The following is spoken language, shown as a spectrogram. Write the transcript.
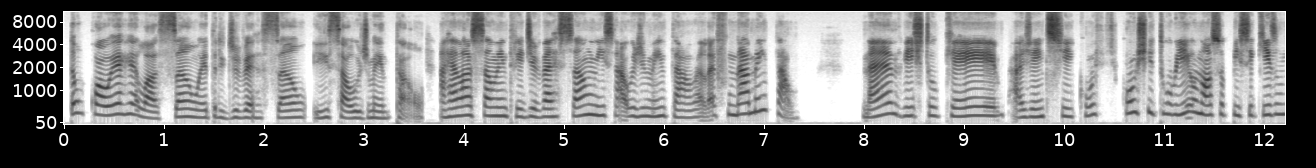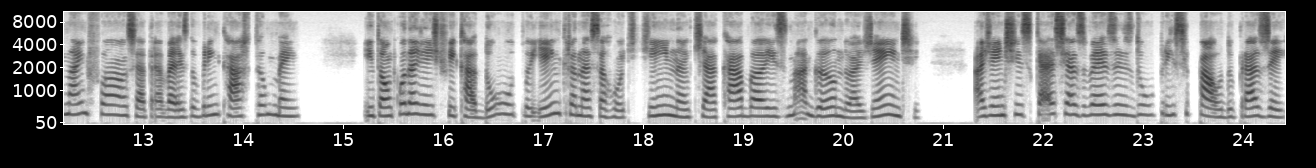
Então, qual é a relação entre diversão e saúde mental? A relação entre diversão e saúde mental, ela é fundamental, né? Visto que a gente constituiu o nosso psiquismo na infância através do brincar também. Então, quando a gente fica adulto e entra nessa rotina que acaba esmagando a gente, a gente esquece às vezes do principal, do prazer.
